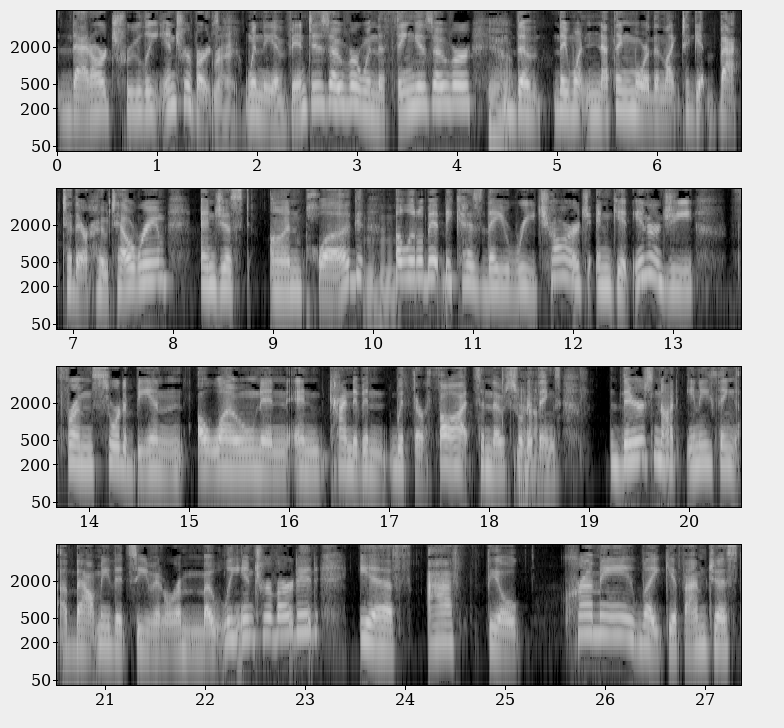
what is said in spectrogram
that are truly introverts. Right. When the event is over, when the thing is over, Yeah. the they want nothing more than like to get back to their hotel room and just unplug mm-hmm. a little bit because they recharge and get energy from sort of being alone and and kind of in with their thoughts and those sort Yeah. of things there's not anything about me that's even remotely introverted if i feel crummy like if i'm just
